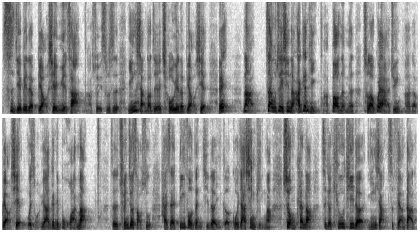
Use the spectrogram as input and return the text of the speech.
世界杯的表现越差啊，所以是不是影响到这些球员的表现？诶，那债务最轻的阿根廷啊，爆冷门冲到冠亚军啊的表现，为什么？因为阿根廷不还嘛。这是全球少数还在 default 等级的一个国家性评嘛，所以我们看到这个 QT 的影响是非常大的。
